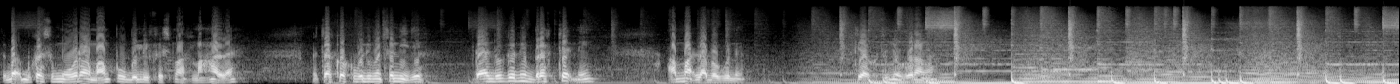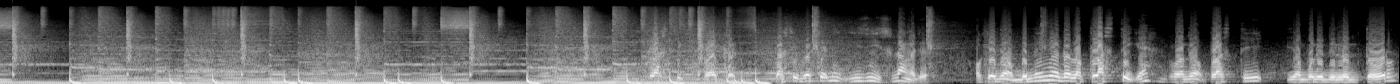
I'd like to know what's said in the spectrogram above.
Sebab bukan semua orang mampu beli face mask mahal eh. Macam aku aku beli macam ni je. Dan juga ni bracket ni amatlah berguna. Ok aku tunjuk korang eh. Bracket. Plastik bracket ni easy senang aja. Okey tengok benda ni adalah plastik eh. Korang tengok plastik yang boleh dilentur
